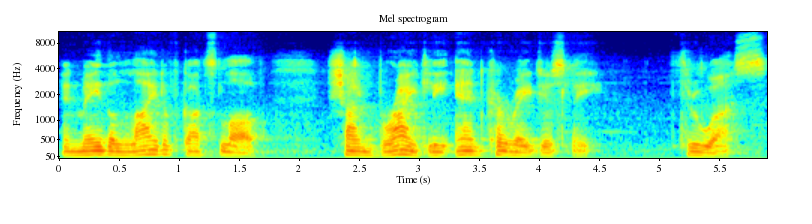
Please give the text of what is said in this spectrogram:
And may the light of God's love shine brightly and courageously through us.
